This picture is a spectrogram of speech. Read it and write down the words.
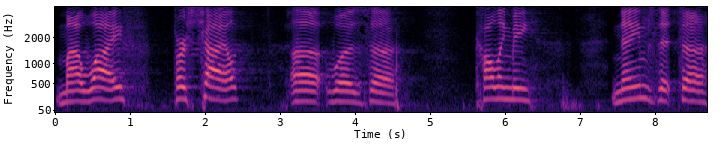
my wife, first child, uh, was uh, calling me names that uh,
